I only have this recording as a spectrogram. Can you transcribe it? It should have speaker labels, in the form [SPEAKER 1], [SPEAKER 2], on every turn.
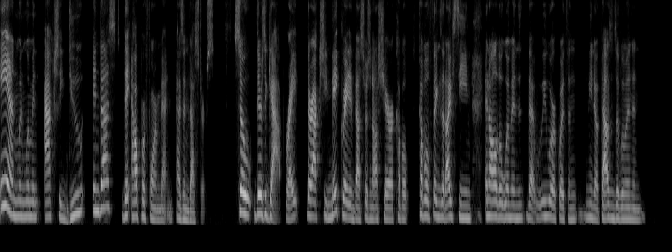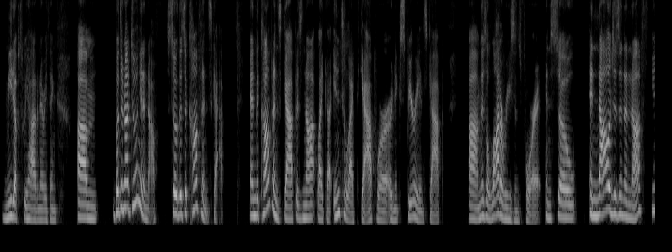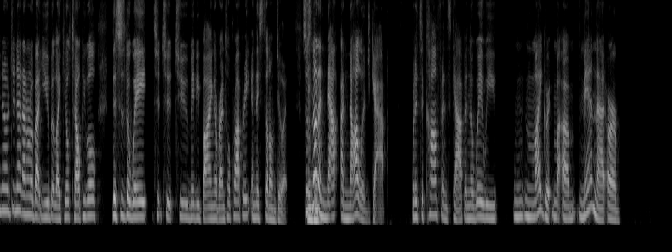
[SPEAKER 1] And when women actually do invest, they outperform men as investors. So there's a gap, right? They're actually make great investors, and I'll share a couple couple of things that I've seen and all the women that we work with, and you know, thousands of women and meetups we have and everything. Um, but they're not doing it enough. So there's a confidence gap, and the confidence gap is not like an intellect gap or an experience gap. Um, there's a lot of reasons for it, and so and knowledge isn't enough you know jeanette i don't know about you but like you'll tell people this is the way to to to maybe buying a rental property and they still don't do it. So it's mm-hmm. not a, a knowledge gap but it's a confidence gap. And the way we migrate um, man that or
